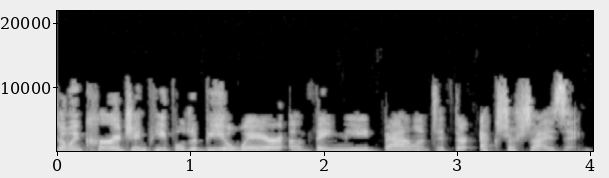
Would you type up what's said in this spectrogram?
so encouraging people to be aware of they need balance if they're exercising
